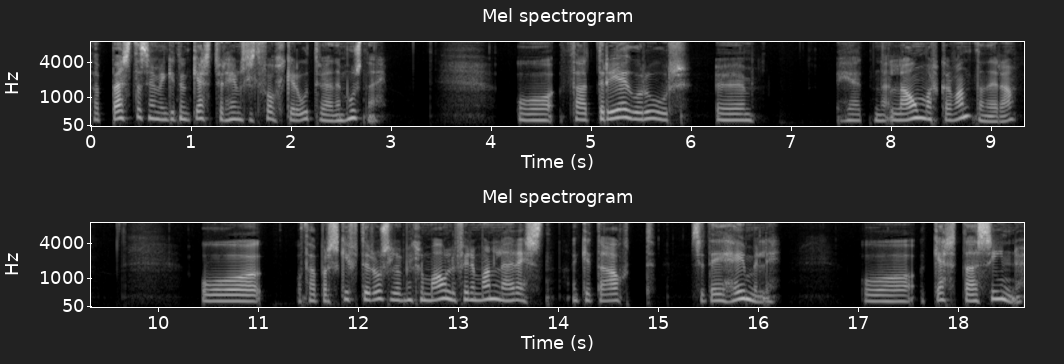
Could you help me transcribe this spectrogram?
það besta sem við getum gert fyrir heimilslist fólk er að útvega þeim húsnæði og það dregur úr um, hérna, lámarkar vandan þeirra og, og það bara skiptir rosalega miklu máli fyrir mannlega reist að geta átt sitt eigi heimili og gert það að sínu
